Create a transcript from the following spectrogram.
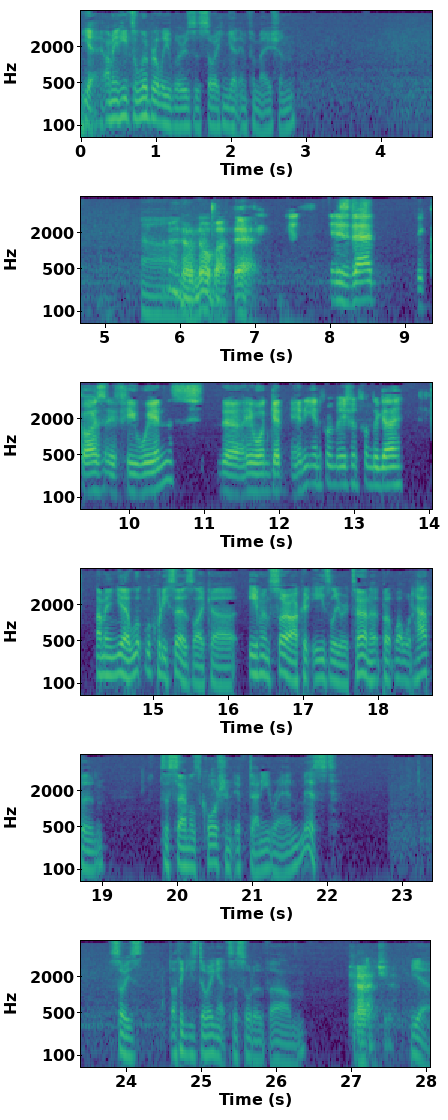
Yeah, I mean he deliberately loses so he can get information. I Um, don't know about that. Is that because if he wins, the he won't get any information from the guy? I mean, yeah, look look what he says. Like, uh, even so, I could easily return it, but what would happen to Samuel's caution if Danny Rand missed? So he's, I think he's doing it to sort of, um, Gotcha. yeah.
